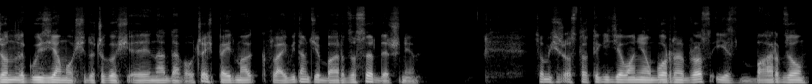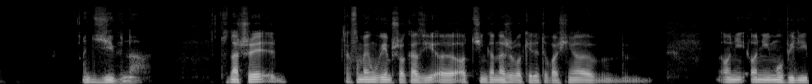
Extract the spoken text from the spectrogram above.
John Leguizamo się do czegoś e, nadawał. Cześć Paid McFly, witam Cię bardzo serdecznie. Co myślisz o strategii działania Warner Bros? Jest bardzo dziwna. To znaczy, tak samo jak mówiłem przy okazji e, odcinka na żywo, kiedy to właśnie oni, oni mówili,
